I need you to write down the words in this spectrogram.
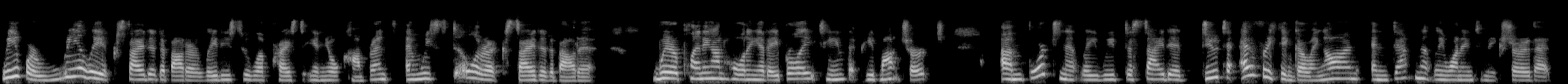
We were really excited about our Ladies Who Love Christ annual conference, and we still are excited about it. We're planning on holding it April 18th at Piedmont Church. Unfortunately, we've decided, due to everything going on, and definitely wanting to make sure that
